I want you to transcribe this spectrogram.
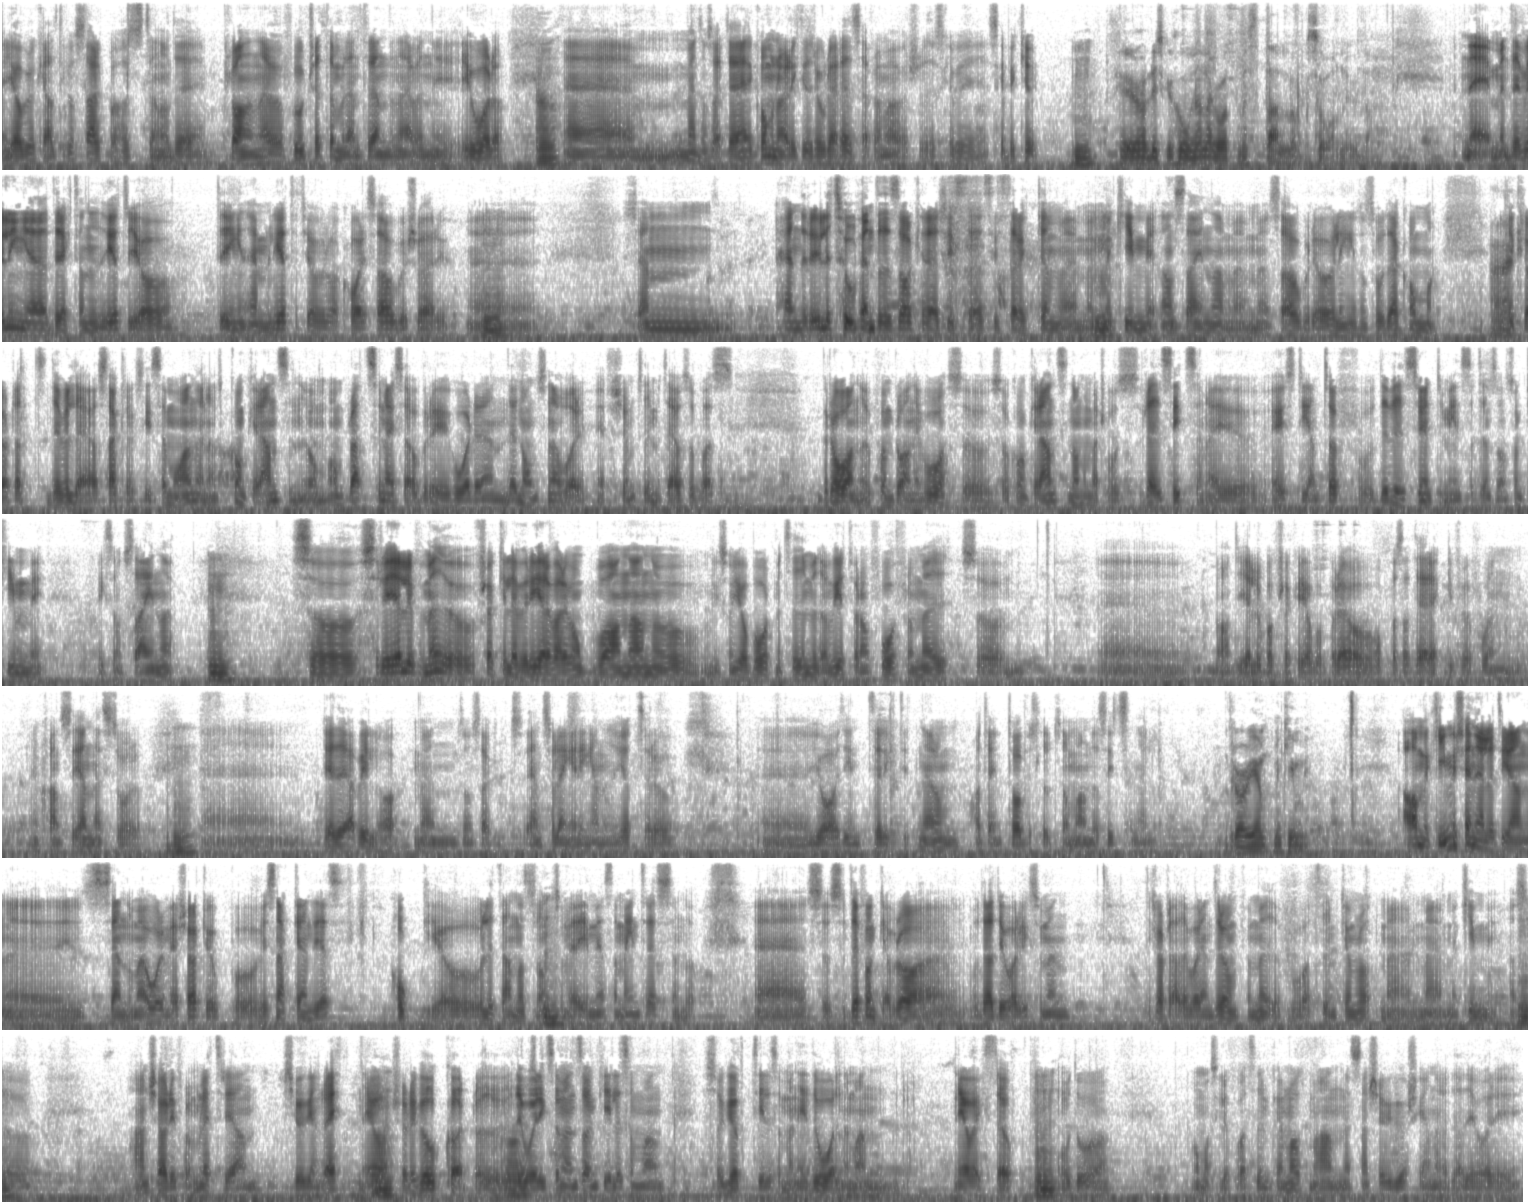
jag brukar alltid gå starkt på hösten och det, planen är att fortsätta med den trenden även i, i år. Eh, men som sagt, det kommer några riktigt roliga race här framöver så det ska bli, ska bli kul. Mm. Hur har diskussionerna gått med stall och så nu då? Nej, men det är väl inga direkta nyheter. Jag, det är ingen hemlighet att jag vill vara kvar i Sauber, så är det ju. Mm. Eh, sen händer det lite oväntade saker här sista, sista veckan med, med, Mm. med Kimi, att han signar med, med Sauber. Det var väl ingen som såg det komma. Det är klart att det är väl det jag har sagt också sista månaden att konkurrensen nu om, om platserna i Sauber är hårdare än det någonsin har varit eftersom teamet är så pass bra nu på en bra nivå så, så konkurrensen om de här två racesitsarna är ju, är ju stentuff och det visar ju inte minst att en sån som Kimi liksom signar. Mm. Så, så det gäller för mig att försöka leverera varje gång på banan och liksom jobba hårt med teamet. De vet vad de får från mig. Så eh, ja, det gäller bara att försöka jobba på det och hoppas att det räcker för att få en, en chans igen nästa år. Mm. Eh, det är det jag vill ha. Men som sagt, än så länge är det inga nyheter. Och, eh, jag vet inte riktigt när de har tänkt ta beslut om andra sitsen heller. Drar du jämt med Kimmy? Ja, med Kimi känner jag lite grann eh, sen de här åren vi har kört ihop och vi snackar en del hockey och, lite annat sånt Mm. som vi har gemensamma intressen. Då. Eh, så, så det funkar bra och det hade ju varit liksom en det är klart det hade varit en dröm för mig att få vara teamkamrat med, med, med Kimi. Alltså, Mm. Han körde i Formel 1 redan 2001 när jag Mm. körde go-kart och det var liksom en sån kille som man såg upp till som en idol när, man, när jag växte upp. Mm. Och då om man skulle få vara teamkamrat med han nästan 20 år senare, det hade varit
